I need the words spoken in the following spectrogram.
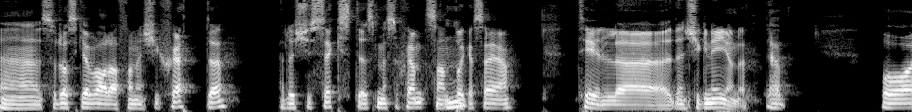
Eh, så då ska jag vara där från den 26, eller 26 som jag så skämtsamt Mm. brukar säga, till den 29. Ja. Och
